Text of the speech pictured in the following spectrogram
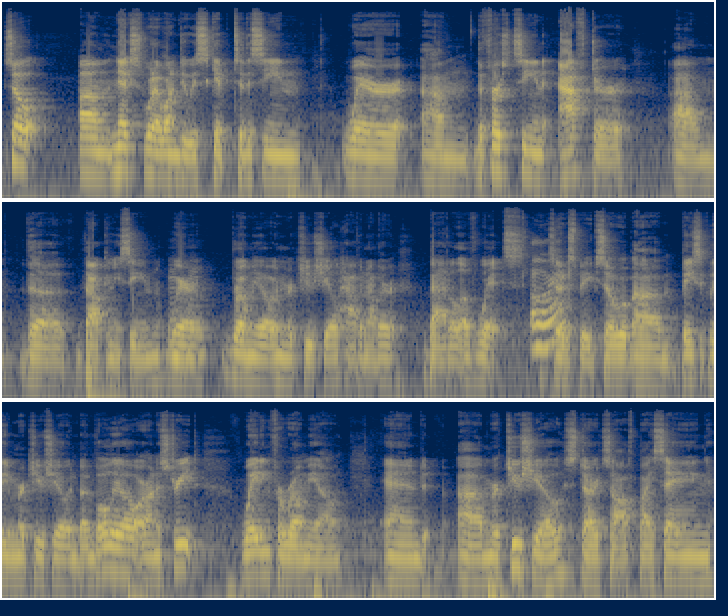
So um, next, what I want to do is skip to the scene where um, the first scene after um, the balcony scene, where Romeo and Mercutio have another battle of wits, Oh, so to speak. So um, basically, Mercutio and Benvolio are on a street waiting for Romeo, and uh, Mercutio starts off by saying.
